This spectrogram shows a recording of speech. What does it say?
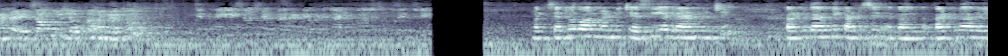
అంటే ఎగ్జాంపుల్ చెప్తాను మీకు. మన సెంట్రల్ గవర్నమెంట్ నుంచి ఎస్సీఏ గ్రాంట్ నుంచి కలెక్టర్ గారిని కంటి కలెక్టర్ గారి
